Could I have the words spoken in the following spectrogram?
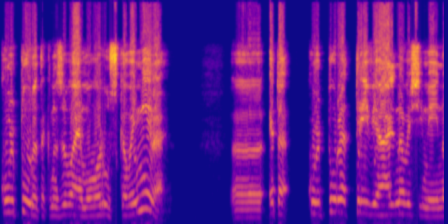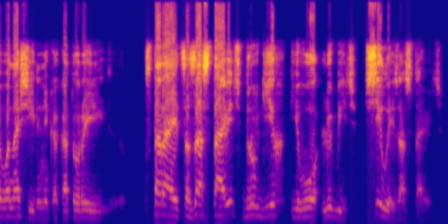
культура так называемого русского мира, э, это культура тривиального семейного насильника, который старается заставить других его любить, силой заставить.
